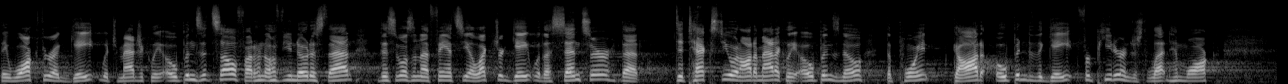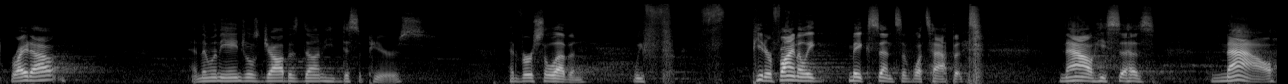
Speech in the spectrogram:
They walk through a gate which magically opens itself. I don't know if you noticed that. This wasn't a fancy electric gate with a sensor that detects you and automatically opens. No, the point God opened the gate for Peter and just let him walk right out. And then when the angel's job is done, he disappears. At verse 11, we f- f- Peter finally makes sense of what's happened. Now, he says, now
